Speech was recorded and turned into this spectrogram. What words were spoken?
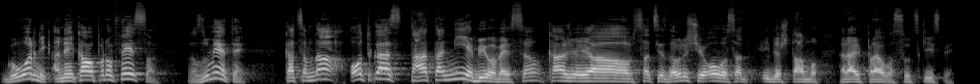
govornik, a ne kao profesor. Razumijete? Kad sam dao otkaz, tata nije bio vesel. Kaže, ja sad si je završio ovo, sad ideš tamo raditi pravo sudski ispit.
